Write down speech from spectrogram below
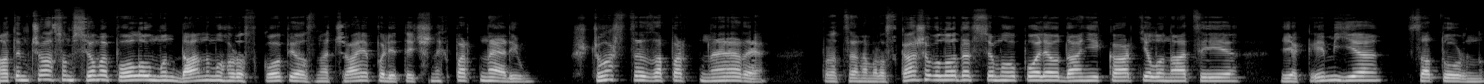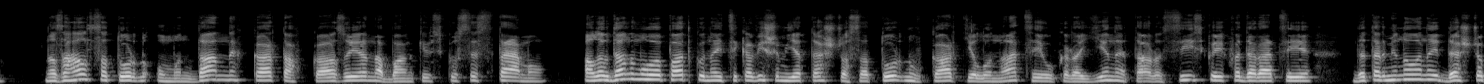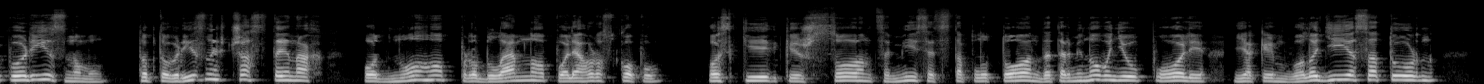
А тим часом сьоме поле у мунданному гороскопі означає політичних партнерів. Що ж це за партнери? Про це нам розкаже володар сьомого поля у даній карті лунації, яким є Сатурн. На загал Сатурн у мунданних картах вказує на банківську систему. Але в даному випадку найцікавішим є те, що Сатурн в карті лунації України та Російської Федерації детермінований дещо по-різному, тобто в різних частинах одного проблемного поля гороскопу. Оскільки ж Сонце, місяць та Плутон детерміновані у полі, яким володіє Сатурн,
